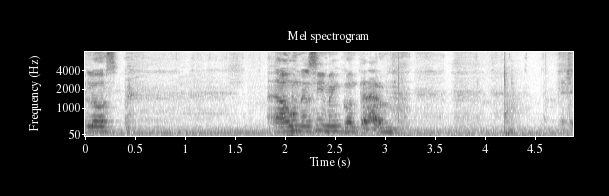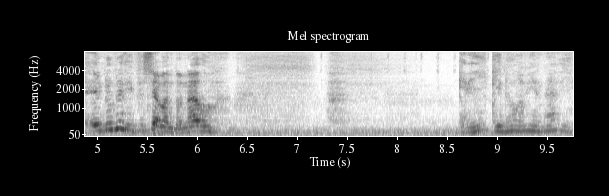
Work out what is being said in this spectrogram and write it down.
Los. Aún así me encontraron. En un edificio abandonado. Creí que no había nadie.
